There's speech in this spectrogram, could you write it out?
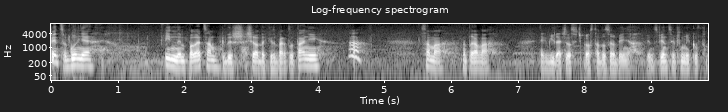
Więc ogólnie innym polecam, gdyż środek jest bardzo tani, a sama naprawa, jak widać, dosyć prosta do zrobienia. Więc więcej filmików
